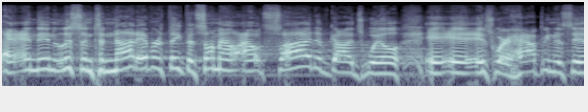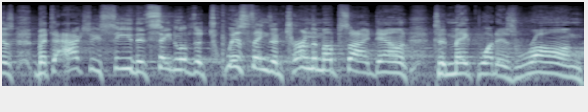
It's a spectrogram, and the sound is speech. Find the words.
And then listen, to not ever think that somehow outside of God's will is where happiness is, but to actually see that Satan loves to twist things and turn them upside down to make what is wrong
